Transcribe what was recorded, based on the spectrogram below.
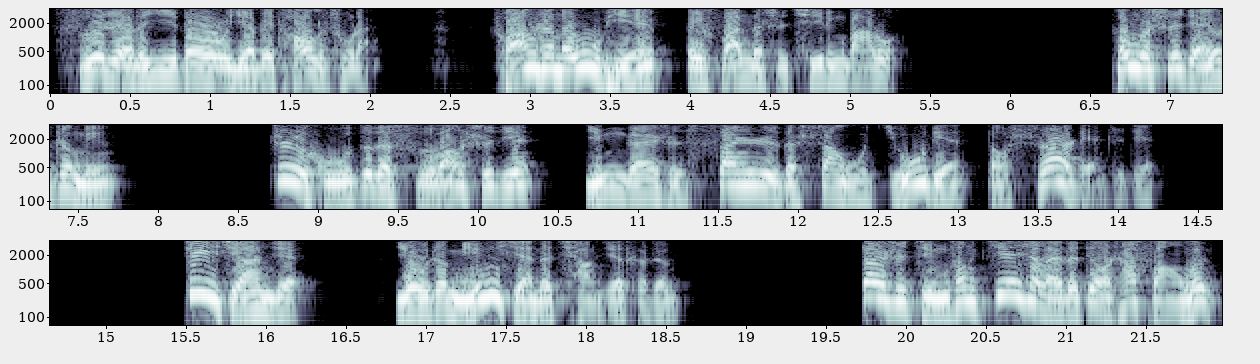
死者的衣兜也被掏了出来，床上的物品被翻的是七零八落。通过尸检又证明，智虎子的死亡时间。应该是三日的上午九点到十二点之间。这起案件有着明显的抢劫特征，但是警方接下来的调查访问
